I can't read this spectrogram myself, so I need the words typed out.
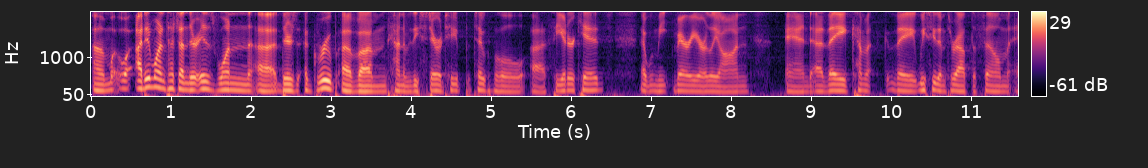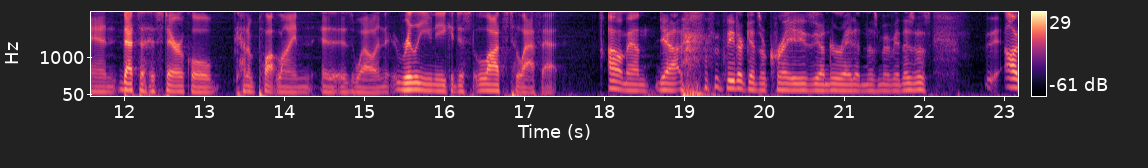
Um, I did want to touch on. There is one. Uh, there's a group of um, kind of these stereotypical uh, theater kids that we meet very early on, and uh, they come. They we see them throughout the film, and that's a hysterical kind of plot line as well, and really unique. and just lots to laugh at. Oh man, yeah, theater kids are crazy underrated in this movie. There's this uh,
